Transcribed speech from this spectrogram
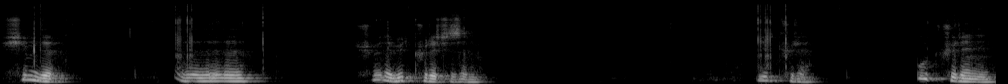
Şimdi ee, şöyle bir küre çizelim. Bir küre. Bu kürenin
